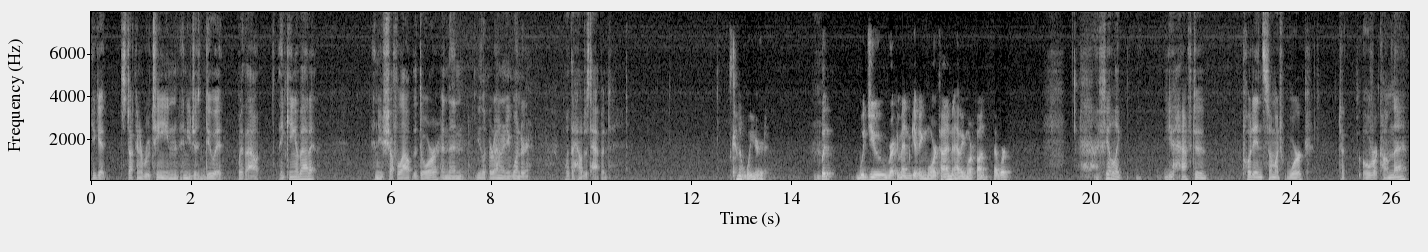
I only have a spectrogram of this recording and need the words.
you get stuck in a routine and you just do it without thinking about it and you shuffle out the door and then you look around and you wonder what the hell just happened It's kind of weird. Hmm. But would you recommend giving more time and having more fun at work? i feel like you have to put in so much work to overcome that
